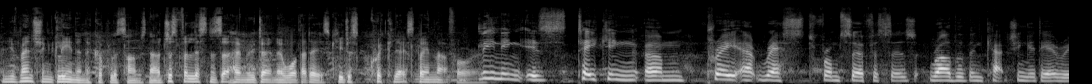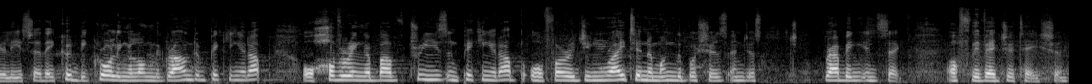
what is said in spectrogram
And you've mentioned gleaning a couple of times now. Just for listeners at home who don't know what that is, can you just quickly explain that for us? Gleaning is taking um, prey at rest from surfaces rather than catching it aerially. So they could be crawling along the ground and picking it up, or hovering above trees and picking it up, or foraging right in among the bushes and just grabbing insects off the vegetation.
